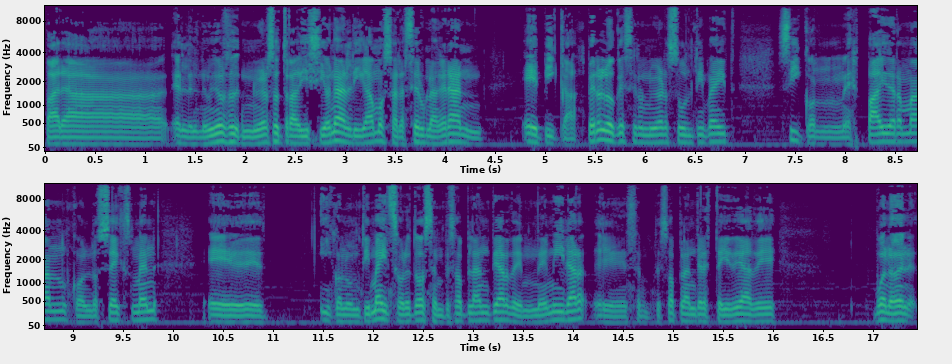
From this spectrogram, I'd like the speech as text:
para el, universo, tradicional, digamos, al hacer una gran épica. Pero lo que es el universo Ultimate, sí, con Spider-Man, con los X-Men, eh, y con Ultimate sobre todo se empezó a plantear, de, de Miller, eh, se empezó a plantear esta idea de bueno, en-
